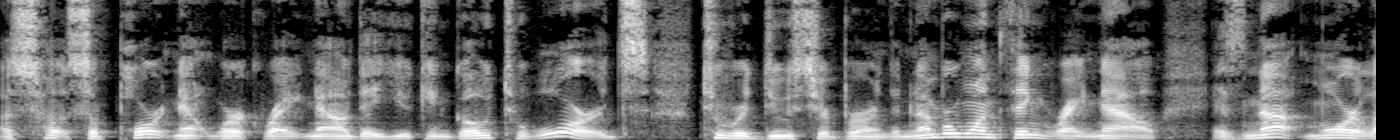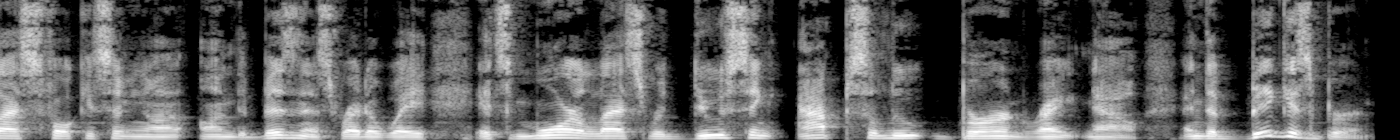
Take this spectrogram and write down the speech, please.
a support network right now that you can go towards to reduce your burn? The number one thing right now is not more or less focusing on on the business right away. It's more or less reducing absolute burn right now. And the biggest burn,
